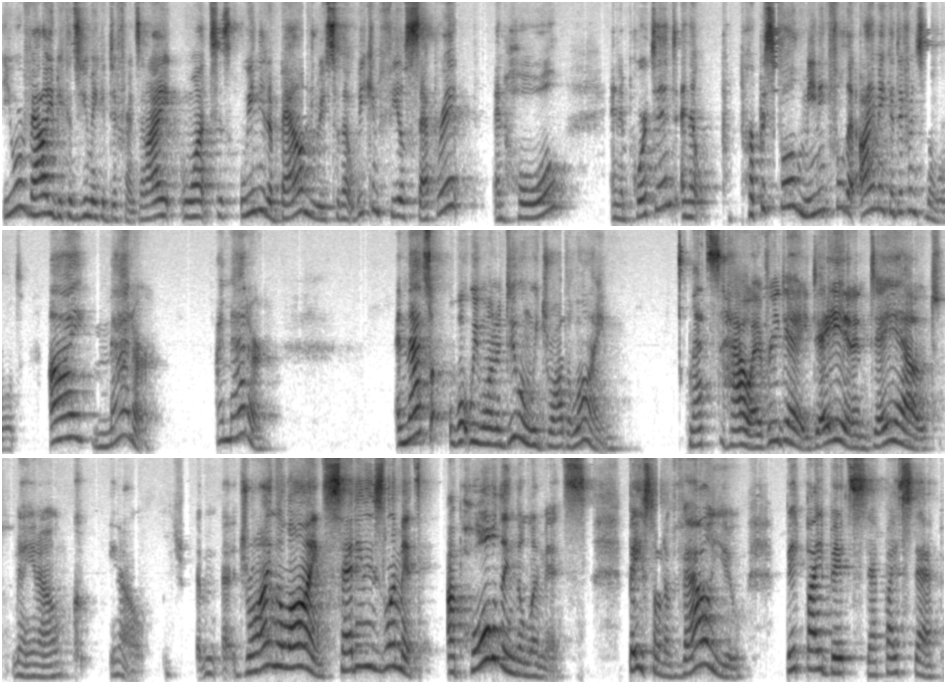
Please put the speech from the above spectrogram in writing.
You're valued because you make a difference. And i want to we need a boundary so that we can feel separate and whole and important and that purposeful meaningful that i make a difference in the world. I matter. I matter and that's what we want to do when we draw the line. That's how every day, day in and day out, you know, you know, uh, drawing the line, setting these limits, upholding the limits based on a value, bit by bit, step by step,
